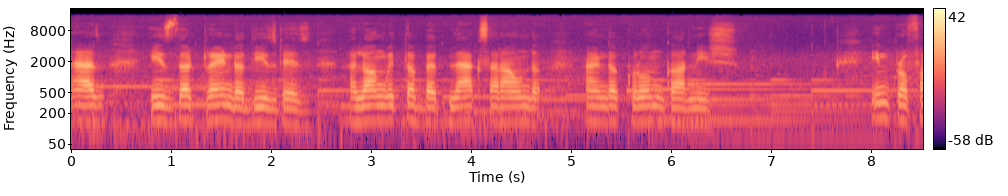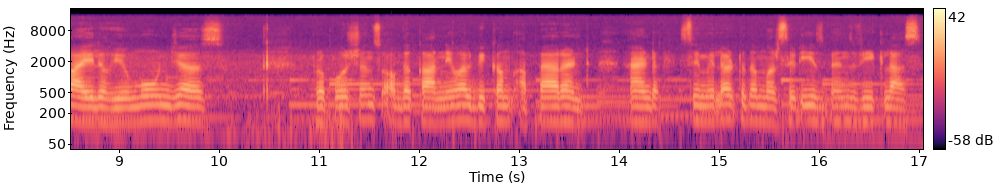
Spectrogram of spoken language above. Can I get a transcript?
as is the trend these days along with the black surround and the chrome garnish. In profile, humongous proportions of the carnival become apparent and similar to the Mercedes Benz V Class.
